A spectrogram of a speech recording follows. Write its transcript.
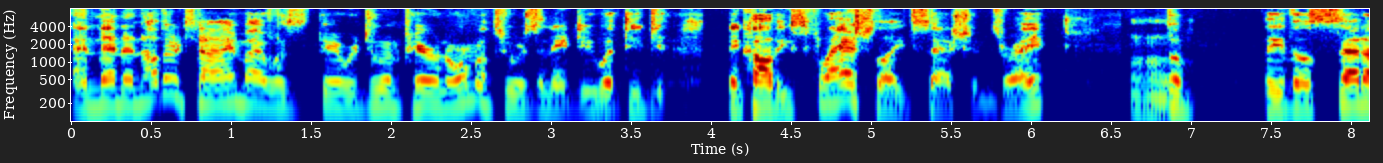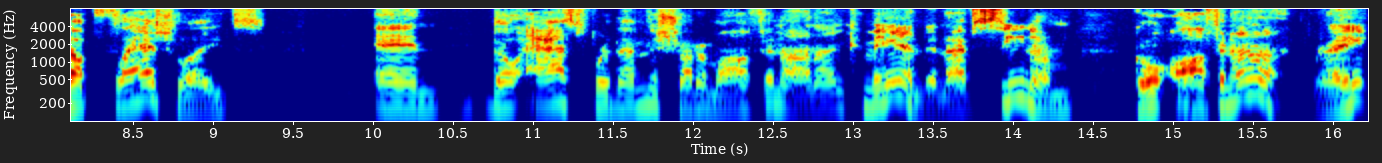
and then another time I was they were doing paranormal tours and they do what they do they call these flashlight sessions, right? Mm-hmm. So they'll set up flashlights and they'll ask for them to shut them off and on on command. And I've seen them go off and on, right?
